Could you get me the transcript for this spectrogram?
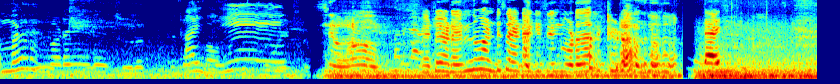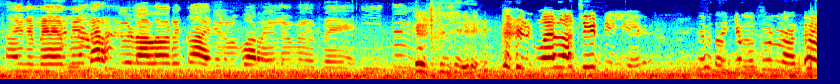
അമ്മ അതിന് മേമേനെ ഇറക്കിവിടാനുള്ള ഓരോ കാര്യങ്ങൾ പറയല്ലോ മേമേ കിട്ടില്ലേ കേട്ടോ ഉച്ചയ്ക്ക് കോടാ അച്ഛാ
